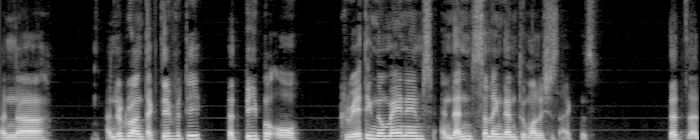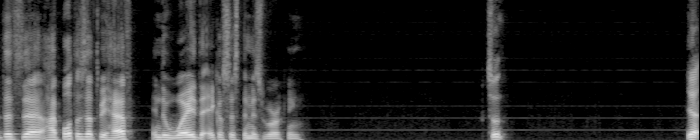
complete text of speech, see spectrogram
an uh, underground activity that people are creating domain names and then selling them to malicious actors. That, that's the hypothesis that we have in the way the ecosystem is working. So yeah,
